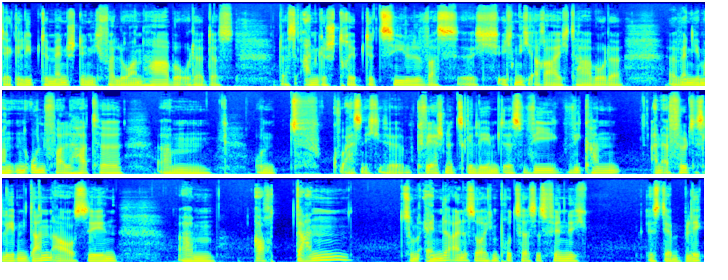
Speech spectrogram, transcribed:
der geliebte Mensch, den ich verloren habe, oder das, das angestrebte Ziel, was ich, ich nicht erreicht habe, oder äh, wenn jemand einen Unfall hatte ähm, und weiß nicht, äh, querschnittsgelähmt ist, wie, wie kann ein erfülltes Leben dann aussehen? Ähm, auch dann zum Ende eines solchen Prozesses, finde ich, ist der Blick,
